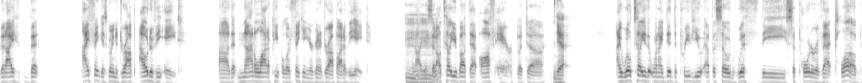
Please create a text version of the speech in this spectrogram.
that I that I think is going to drop out of the eight. Uh, that not a lot of people are thinking are going to drop out of the eight. And like I said, Mm, I'll tell you about that off air. But uh, yeah. I will tell you that when I did the preview episode with the supporter of that club,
